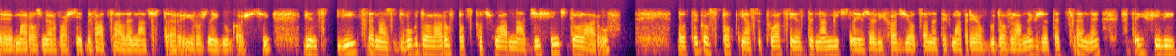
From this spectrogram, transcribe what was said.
y, ma rozmiar właśnie dwa cale na cztery i różnej długości. Więc jej cena z 2 dolarów podskoczyła na 10 dolarów. Do tego stopnia sytuacja jest dynamiczna, jeżeli chodzi o cenę tych materiałów budowlanych, że te ceny w tej chwili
